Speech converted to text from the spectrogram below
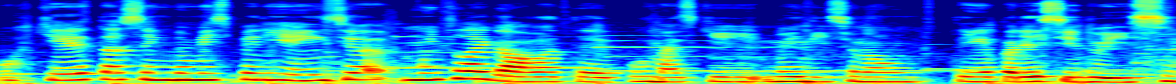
porque está sendo uma experiência muito legal até, por mais que no início não tenha parecido isso.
